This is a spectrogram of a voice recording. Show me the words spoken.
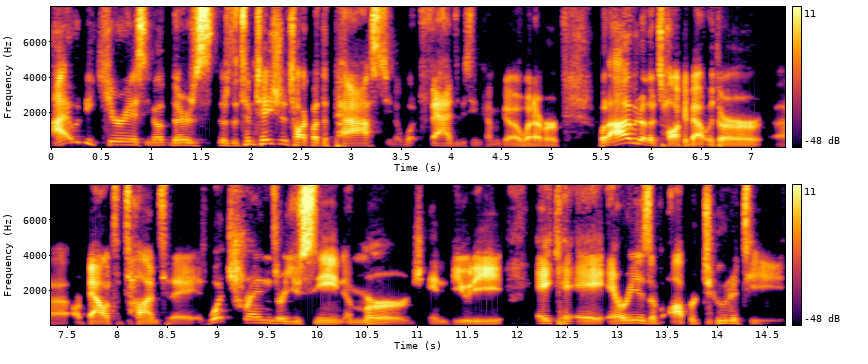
I would be curious. You know, there's there's a temptation to talk about the past. You know, what fads we've we seen come and go, whatever. What I would rather talk about with our uh, our balance of time today is what trends are you seeing emerge in beauty, aka areas of opportunity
